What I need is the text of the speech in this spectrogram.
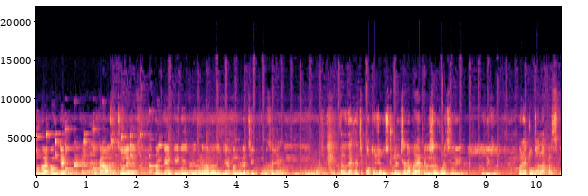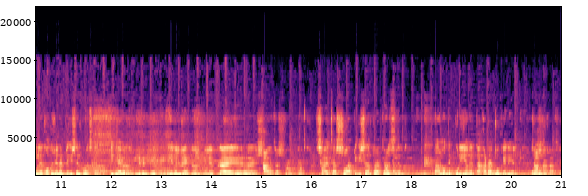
অন্য অ্যাকাউন্টে ওটা চলে গেছে। আমরা ব্যাংকে গিয়ে বিভিন্নভাবে ওই অ্যাকাউন্টগুলো চেক করেছিলাম। তাহলে দেখা যাচ্ছে কতজন স্টুডেন্টের আপনারা অ্যাপ্লিকেশন করেছিলেন? কুড়ি জন। মানে টোটাল আপনার স্কুলে কতজন অ্যাপ্লিকেশন করেছিলেন এই ট্যাবের ইলেভেন টুয়েলভ মিলে প্রায় সাড়ে চারশো মতো সাড়ে চারশো অ্যাপ্লিকেশন আপনারা করেছিলেন। তার মধ্যে কুড়ি জনের টাকাটা ঢোকেনি আর কি। চারশোর কাছে।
